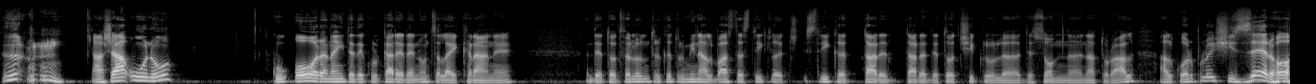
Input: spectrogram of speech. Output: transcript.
Așa, unu, cu o oră înainte de culcare renunță la ecrane de tot felul, întrucât lumina albastră strică, strică tare, tare de tot ciclul uh, de somn uh, natural al corpului și zero,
